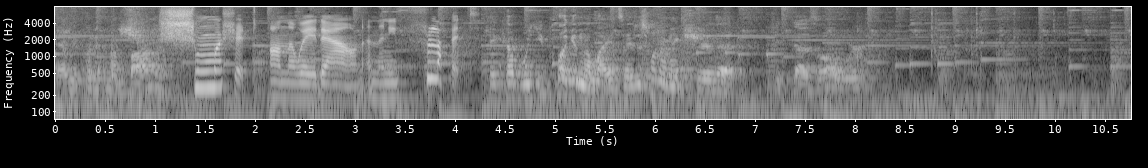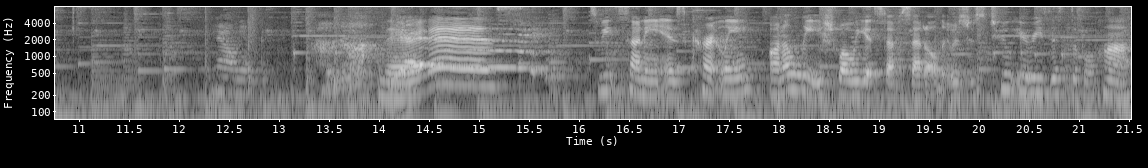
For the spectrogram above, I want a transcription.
Yeah, we put it in the box. Smush it on the way down, and then you fluff it. Hey, Cub, will you plug in the lights? I just want to make sure that it does all work. There it is. Sweet Sunny is currently on a leash while we get stuff settled. It was just too irresistible, huh?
